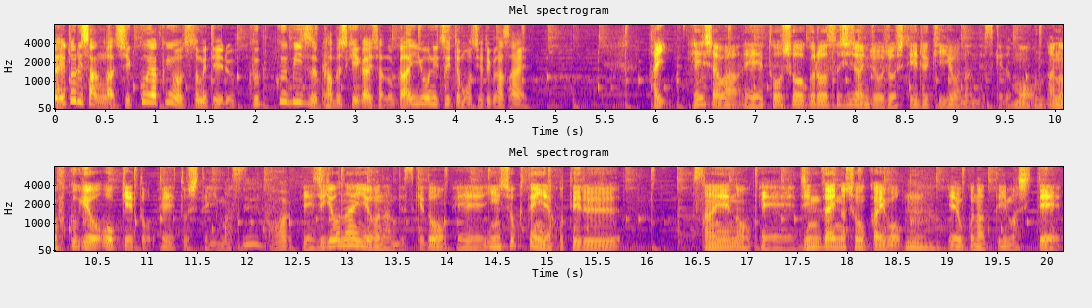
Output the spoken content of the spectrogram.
江取さんが執行役員を務めているクックビズ株式会社の概要についても教えてください。はい、弊社は、えー、東証グロース市場に上場している企業なんですけども、うん、あの副業 OK と,、えー、としています、うん、えー、事業内容なんですけど、えー、飲食店やホテル産営の、えー、人材の紹介を、うん、えー、行っていまして、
